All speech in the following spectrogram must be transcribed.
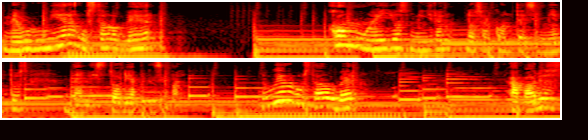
me hubiera gustado ver cómo ellos miran los acontecimientos de la historia principal. Me hubiera gustado ver a varios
